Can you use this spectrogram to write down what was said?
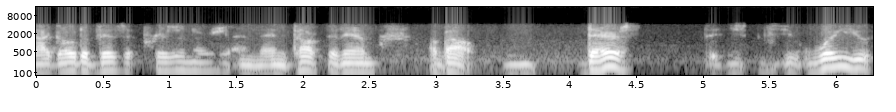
I go to visit prisoners and then talk to them about there's where you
